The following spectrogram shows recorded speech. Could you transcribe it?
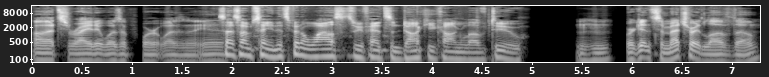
Oh, that's right. It was a port, wasn't it? Yeah. So that's what I'm saying. It's been a while since we've had some Donkey Kong love too. Mm-hmm. We're getting some Metroid love though.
